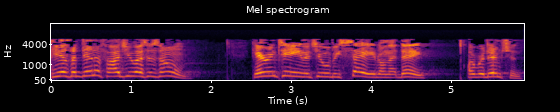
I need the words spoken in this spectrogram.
He has identified you as His own, guaranteeing that you will be saved on that day of redemption.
